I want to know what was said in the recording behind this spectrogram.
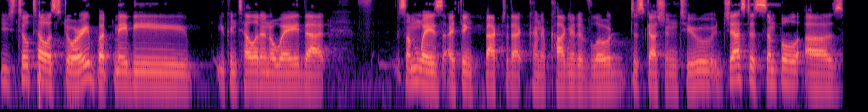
you still tell a story, but maybe you can tell it in a way that, some ways, I think back to that kind of cognitive load discussion too, just as simple as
